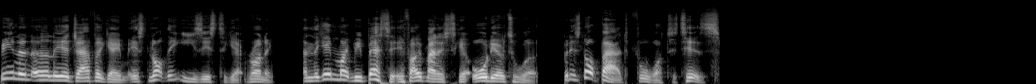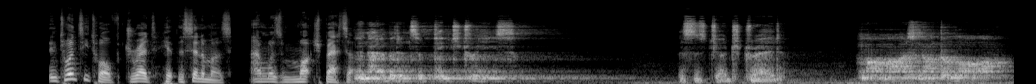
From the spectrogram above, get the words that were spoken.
Being an earlier Java game, it's not the easiest to get running, and the game might be better if I managed to get audio to work, but it's not bad for what it is. In 2012, Dredd hit the cinemas and was much better. Inhabitants of Peach Trees. This is Judge Dredd. Mama is not the law.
